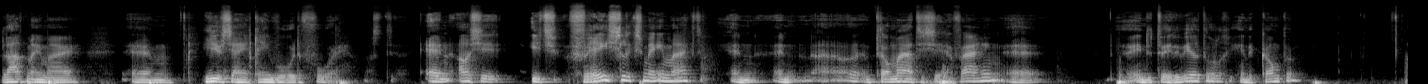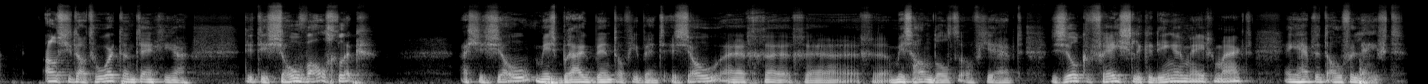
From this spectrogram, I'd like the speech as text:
laat mij maar, eh, hier zijn geen woorden voor. En als je iets vreselijks meemaakt, en, uh, een traumatische ervaring uh, in de Tweede Wereldoorlog, in de kampen. Als je dat hoort, dan denk je, ja, dit is zo walgelijk. Als je zo misbruikt bent of je bent zo uh, mishandeld of je hebt zulke vreselijke dingen meegemaakt en je hebt het overleefd.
